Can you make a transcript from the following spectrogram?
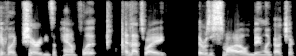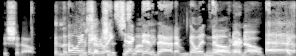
give like Cherie needs a pamphlet, and that's why there was a smile and being like, "Oh, check this shit out." And then the Oh, I thought you were like, receptionist is check this out. I'm going No, somewhere. no, no. I Oh.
